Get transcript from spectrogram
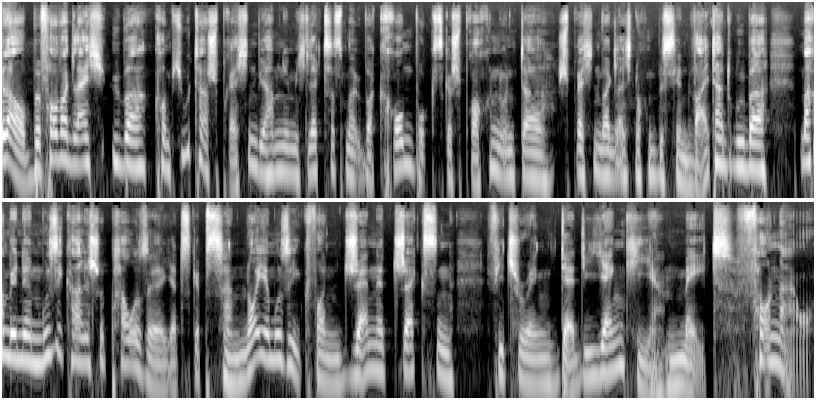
Genau, bevor wir gleich über Computer sprechen, wir haben nämlich letztes Mal über Chromebooks gesprochen und da sprechen wir gleich noch ein bisschen weiter drüber, machen wir eine musikalische Pause. Jetzt gibt's neue Musik von Janet Jackson featuring Daddy Yankee, Made for Now.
